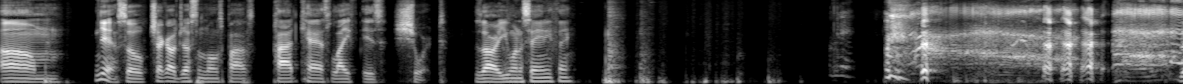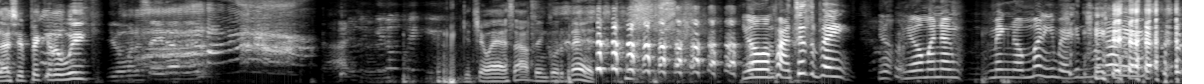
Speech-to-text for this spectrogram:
um, yeah, so check out Justin Long's pod- podcast. Life is short. Zara, you want to say anything? That's your pick of the week. You don't want to say nothing. Get your ass out, then go to bed. You don't want to participate. You don't, you don't want to make no money. You better get the fuck out of here.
